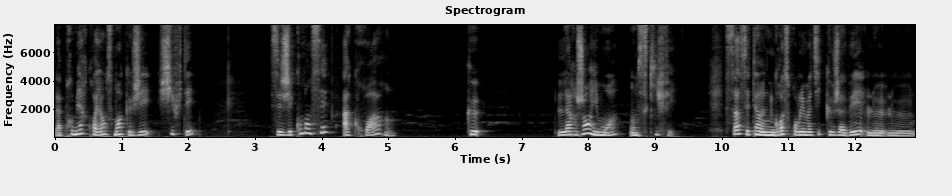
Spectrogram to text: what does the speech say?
la première croyance, moi, que j'ai shifté, c'est j'ai commencé à croire que l'argent et moi, on se kiffait. Ça, c'était une grosse problématique que j'avais, le,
